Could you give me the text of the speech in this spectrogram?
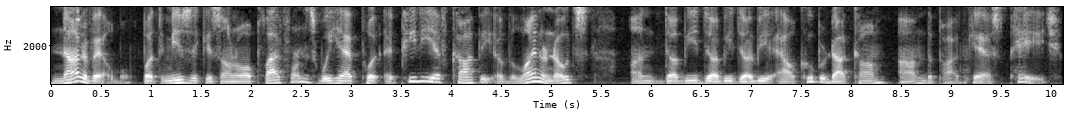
not available, but the music is on all platforms, we have put a PDF copy of the liner notes on www.alkooper.com on the podcast page.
